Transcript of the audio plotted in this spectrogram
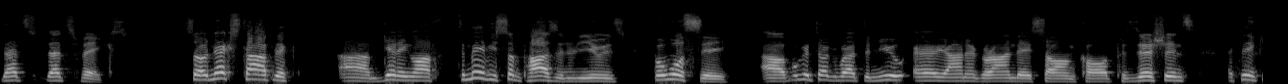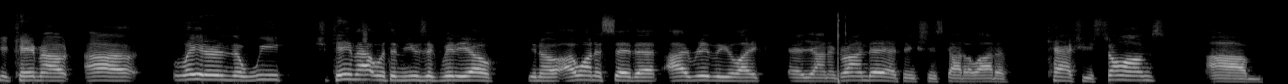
That's that's fakes. So next topic, um, getting off to maybe some positive news, but we'll see. Uh, we're gonna talk about the new Ariana Grande song called "Positions." I think it came out uh, later in the week. She came out with a music video. You know, I want to say that I really like Ariana Grande. I think she's got a lot of catchy songs, um,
